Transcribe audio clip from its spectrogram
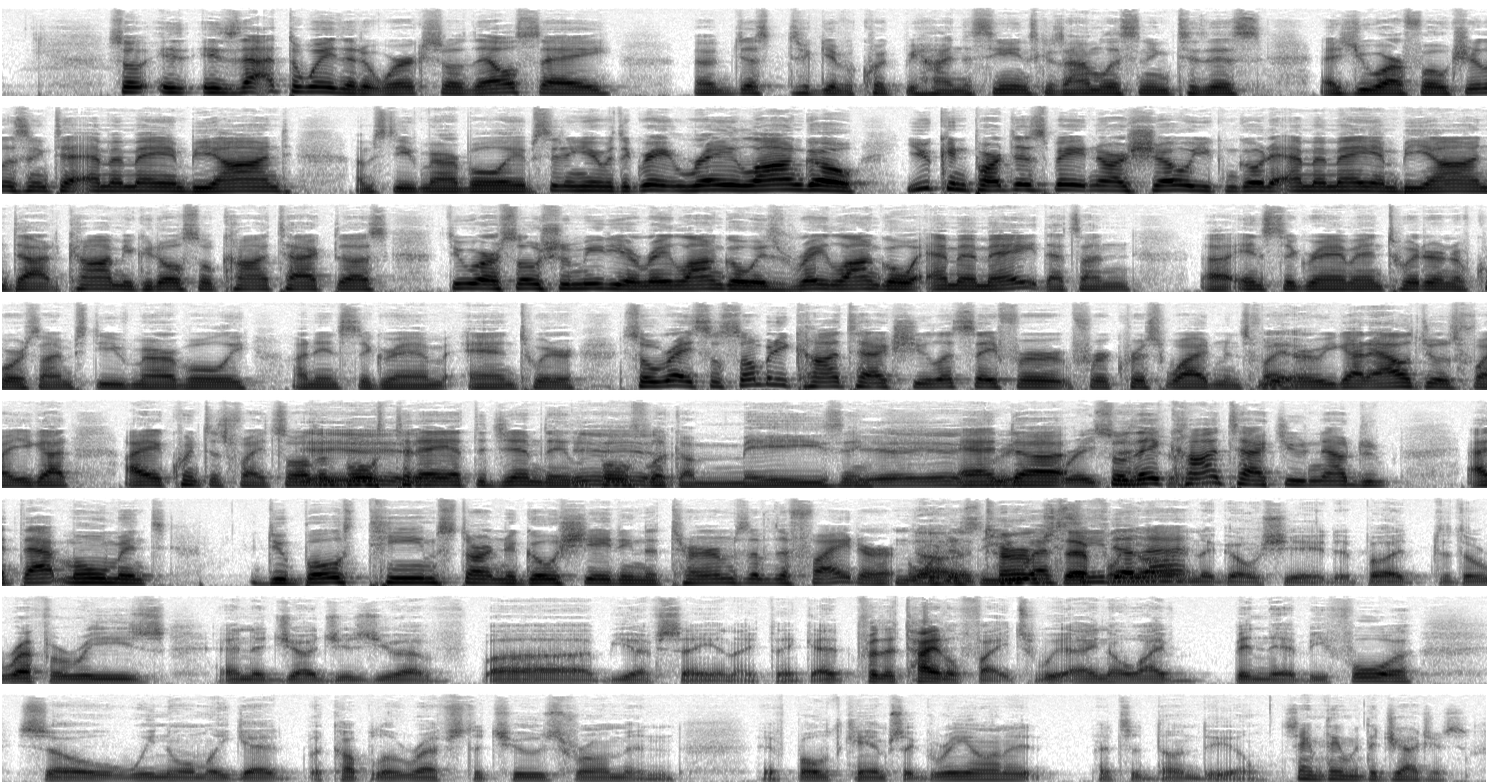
So is, is that the way that it works? So they'll say, uh, just to give a quick behind the scenes, because I'm listening to this as you are, folks. You're listening to MMA and Beyond. I'm Steve Maraboli. I'm sitting here with the great Ray Longo. You can participate in our show. You can go to MMAandBeyond.com. You could also contact us through our social media. Ray Longo is Ray Longo MMA. That's on uh, Instagram and Twitter. And of course, I'm Steve Maraboli on Instagram and Twitter. So, Ray, so somebody contacts you, let's say for, for Chris Weidman's fight, Yeah. or you got Aljo's fight, you got Iaquinta's fight. Saw Yeah, them both yeah. today at the gym. They both look amazing. Yeah, yeah, And great- uh, great so they them. contact you now. Do at that moment? Do both teams start negotiating the terms of the fight, or, No, or does the the, terms UFC definitely do that? aren't negotiated, but the referees and the judges, you have uh, you have saying. I think for the title fights, we, I know I've been there before, so we normally get a couple of refs to choose from, and if both camps agree on it, that's a done deal. Same thing with the judges.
